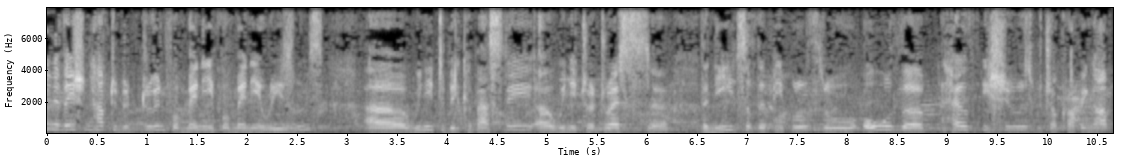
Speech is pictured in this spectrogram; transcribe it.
innovation have to be driven for many for many reasons. Uh, we need to build capacity. Uh, we need to address uh, the needs of the people through all the health issues which are cropping up.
